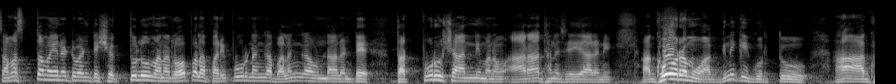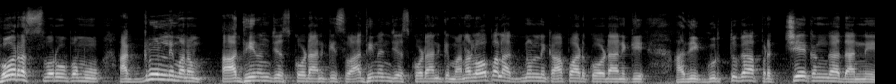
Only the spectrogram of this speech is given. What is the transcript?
సమస్తమైనటువంటి శక్తులు మన లోపల పరిపూర్ణంగా బలంగా ఉండాలంటే తత్పురుషాన్ని మనం ఆరాధన చేయాలని అఘోరము అగ్నికి గుర్తు. ఆ అఘోర స్వరూపము అగ్నుల్ని మనం ఆధీనం చేసుకోవడానికి స్వాధీనం చేసుకోవడానికి మన లోపల అగ్నుల్ని కాపాడుకోవడానికి అది గుర్తుగా ప్రత్యేకంగా దాన్ని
